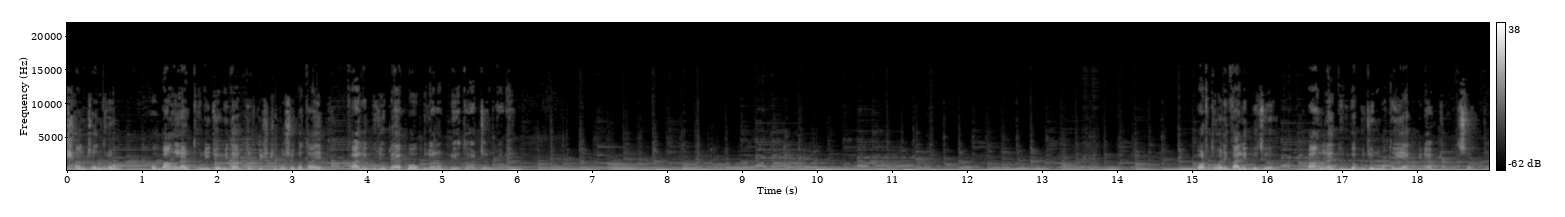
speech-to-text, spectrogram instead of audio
ঈশানচন্দ্র ও বাংলার ধনী জমিদারদের পৃষ্ঠপোষকতায় কালী পুজো ব্যাপক জনপ্রিয়তা অর্জন করে। বর্তমানে কালী পুজো বাংলায় দুর্গাপুজোর মতোই এক বিরাট উৎসব।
